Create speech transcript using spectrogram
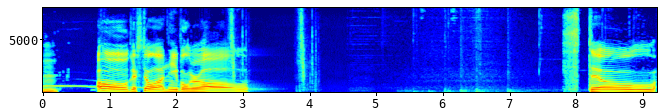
Hmm. Oh, they're still an evil role. Still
